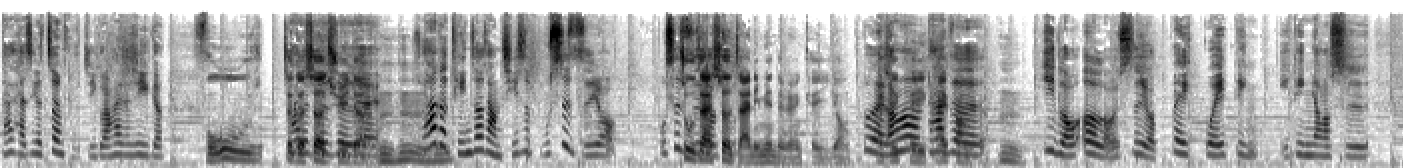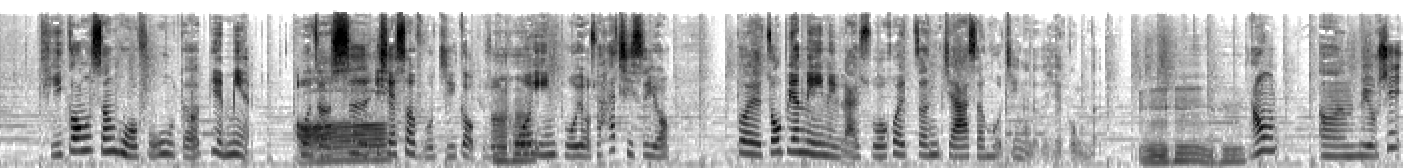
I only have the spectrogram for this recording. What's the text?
它还是一个政府机关，它就是一个服务这个社区的，嗯哼，所以它的停车场其实不是只有。不是住在社宅里面的人可以用，对，然后它的嗯，一楼、二楼是有被规定一定要是提供生活服务的店面，或者是一些社服机构，比如说托婴、托幼，说它其实有对周边邻里来说会增加生活技能的这些功能。嗯哼嗯哼，然后嗯，游戏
